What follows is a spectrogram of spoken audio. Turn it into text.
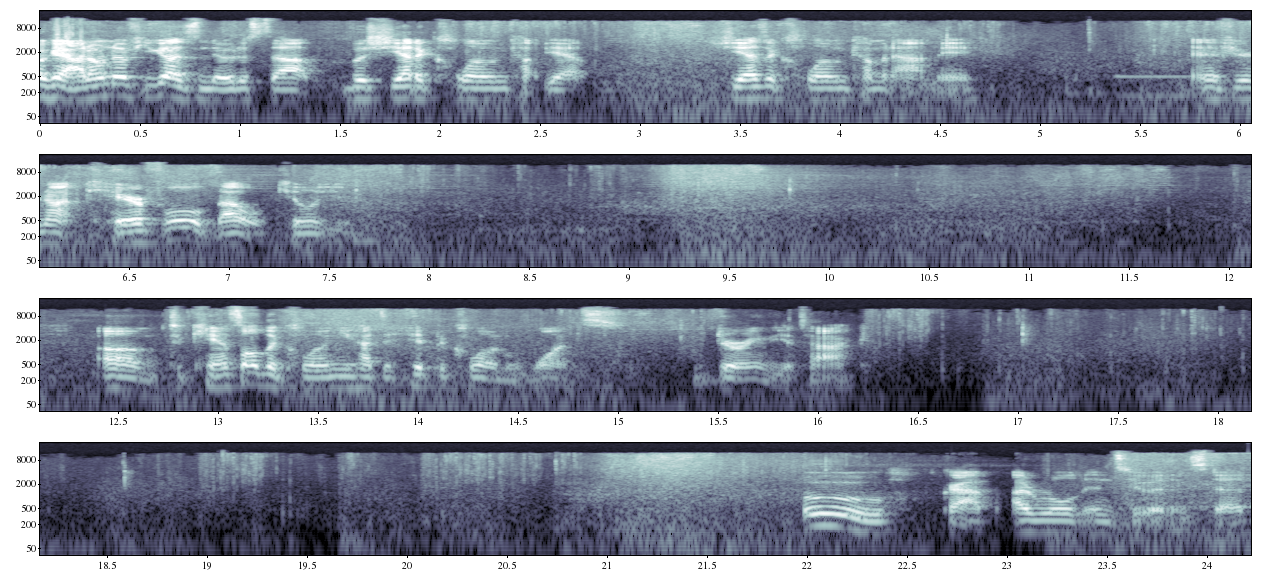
Okay, I don't know if you guys noticed that, but she had a clone, yeah. She has a clone coming at me. And if you're not careful, that will kill you. Um, to cancel the clone, you had to hit the clone once during the attack. Ooh, crap. I rolled into it instead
